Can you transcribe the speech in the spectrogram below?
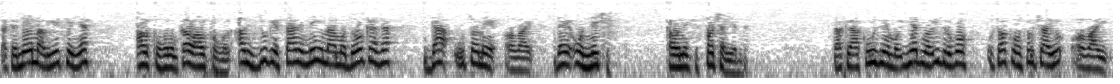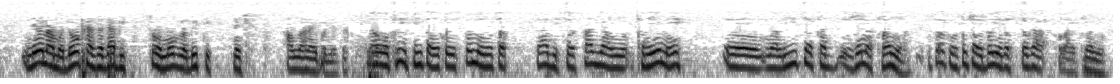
Dakle, nema liječenja alkoholom kao alkohol. Ali s druge strane ne imamo dokaza da u tome, ovaj, da je on nečist. Kao nečistoća jedna. Dakle, ako uzmemo jedno i drugo, u svakom slučaju, ovaj, nemamo dokaza da bi to moglo biti nečisto. Allah najbolje zna. Na ovo prije pitanje koje je spomenuto, radi se o stavljanju kreme e, na lice kad žena klanja. U svakom slučaju bolje da se toga ovaj, klanja.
